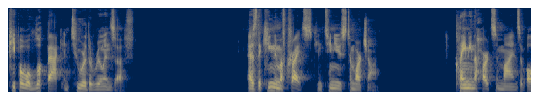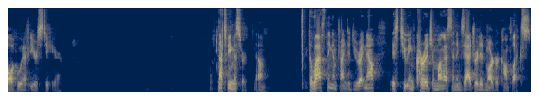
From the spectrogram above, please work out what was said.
people will look back and tour the ruins of as the kingdom of Christ continues to march on, claiming the hearts and minds of all who have ears to hear. Not to be misheard. Um, the last thing I'm trying to do right now is to encourage among us an exaggerated martyr complex.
